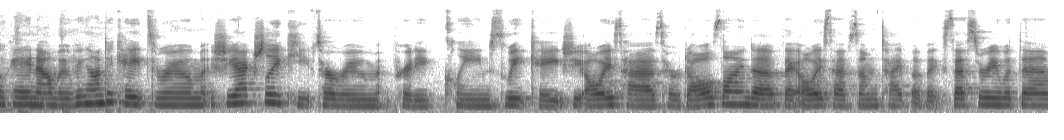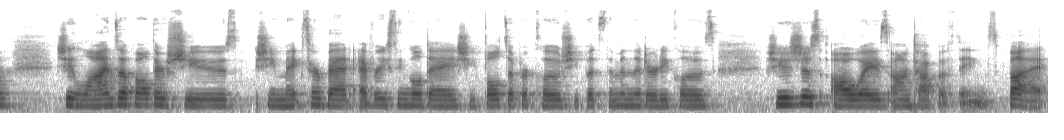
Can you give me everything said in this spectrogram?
Okay, now moving on to Kate's room. She actually keeps her room pretty clean. Sweet Kate. She always has her dolls lined up. They always have some type of accessory with them. She lines up all their shoes. She makes her bed every single day. She folds up her clothes. She puts them in the dirty clothes. She is just always on top of things. But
